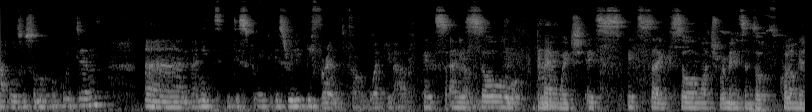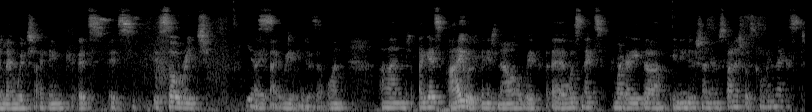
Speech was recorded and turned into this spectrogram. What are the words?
have also some of book with them and and it, it is great. It is really different from what you have. It's and um, it's so the language it's it's like so much reminiscence of colombian language i think. It's it's it's so rich. Yes. I, I really enjoy that one. And i guess i will finish now with uh, what's next? Margarita in english and in spanish what's coming next?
